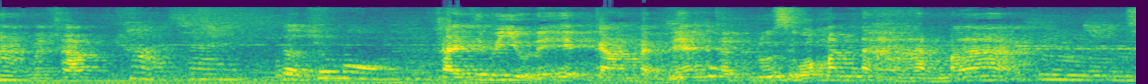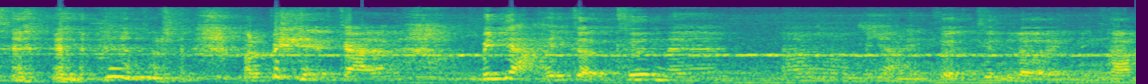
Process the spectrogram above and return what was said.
ากนะครับค่ะใช่เกือบชั่วโมง ใครที่ไปอยู่ในเหตุการณ์แบบเนี้ยจะรู้สึกว่ามันนานมากอืมมันเป็นเหตุการณ์ไม่อยากให้เกิดขึ้นนะอ่าไม่อยากให้เกิดขึ้นเลยนะครับ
